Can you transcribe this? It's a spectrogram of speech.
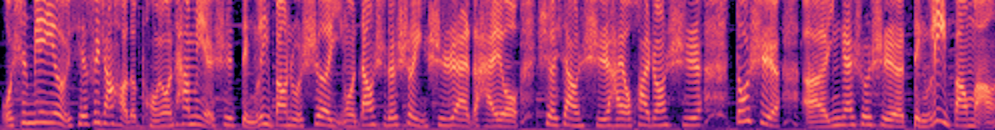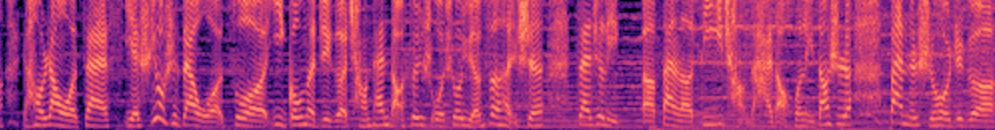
我身边也有一些非常好的朋友，他们也是鼎力帮助摄影。我当时的摄影师 Red，还有摄像师，还有化妆师，都是呃，应该说是鼎力帮忙，然后让我在也是又是在我做义工的这个长滩岛，所以说我说缘分很深，在这里呃办了第一场的海岛婚礼。当时办的时候，这个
